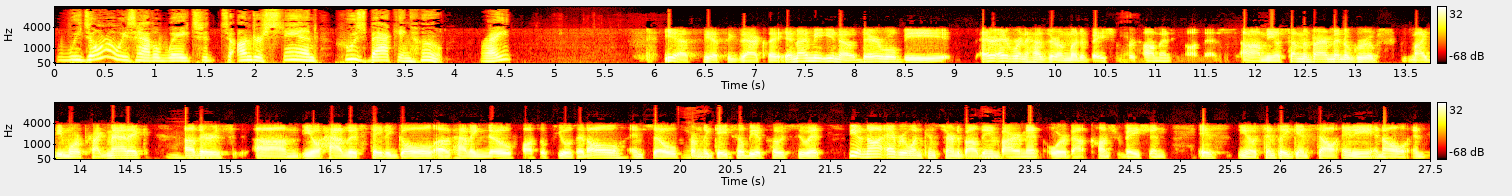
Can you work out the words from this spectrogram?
we don't always have a way to, to understand who's backing whom, right? Yes, yes, exactly. And I mean, you know, there will be everyone has their own motivation yeah. for commenting on this. Um, you know, some environmental groups might be more pragmatic. Mm-hmm. Others, um, you know, have a stated goal of having no fossil fuels at all, and so yeah. from the gates they'll be opposed to it. You know, not everyone concerned about the environment or about conservation is you know simply against all any and all energy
